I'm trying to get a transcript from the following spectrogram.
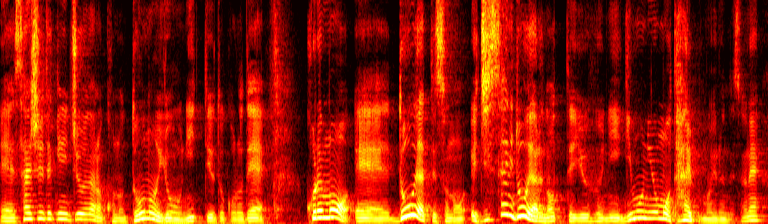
えー最終的に重要なのはこのどのようにっていうところでこれも、えーどうやってそのえ実際にどうやるのっていうふうに疑問に思うタイプもいるんですよね。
